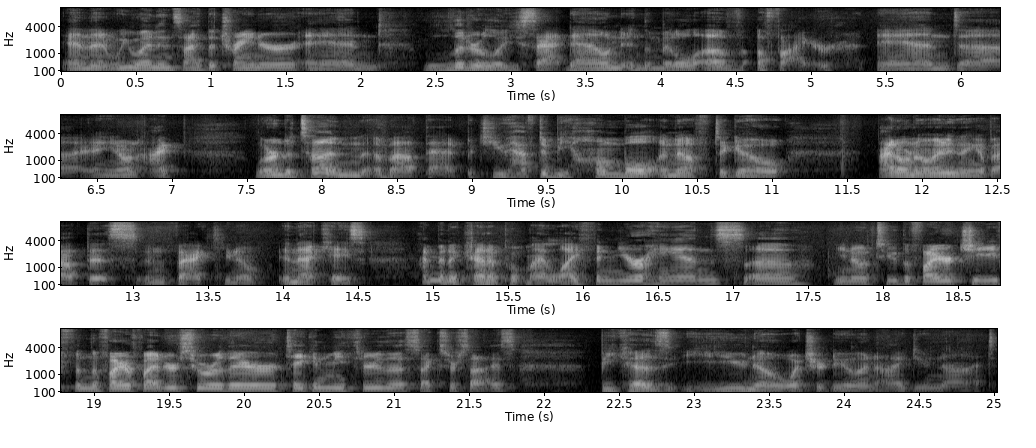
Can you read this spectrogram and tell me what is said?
And then we went inside the trainer and literally sat down in the middle of a fire. And uh, you know, I learned a ton about that. But you have to be humble enough to go. I don't know anything about this. In fact, you know, in that case, I'm going to kind of put my life in your hands, uh, you know, to the fire chief and the firefighters who are there taking me through this exercise because you know what you're doing. I do not.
